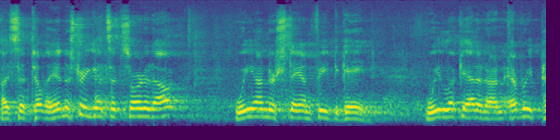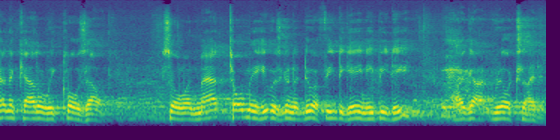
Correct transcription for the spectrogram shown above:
I said, till the industry gets it sorted out, we understand feed to gain. We look at it on every pen of cattle we close out. So when Matt told me he was going to do a feed to gain EPD, I got real excited.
